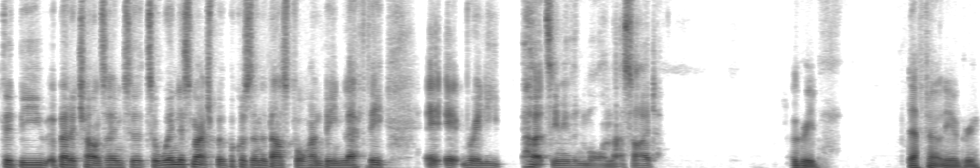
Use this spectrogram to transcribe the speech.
there'd be a better chance of him to, to win this match. But because of Nadal's forehand being lefty, it, it really hurts him even more on that side. Agreed. Definitely agree.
